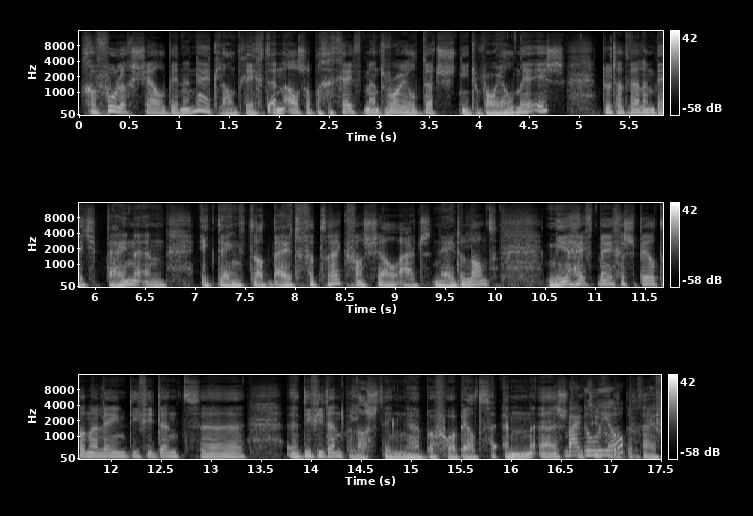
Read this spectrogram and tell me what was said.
gevoelig Shell binnen Nederland ligt. En als op een gegeven moment Royal Dutch niet Royal meer is, doet dat wel een beetje pijn. En ik denk dat bij het vertrek van Shell uit Nederland meer heeft meegespeeld dan alleen dividend, uh, dividendbelasting uh, bijvoorbeeld. En Waar doe je op? Het bedrijf.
